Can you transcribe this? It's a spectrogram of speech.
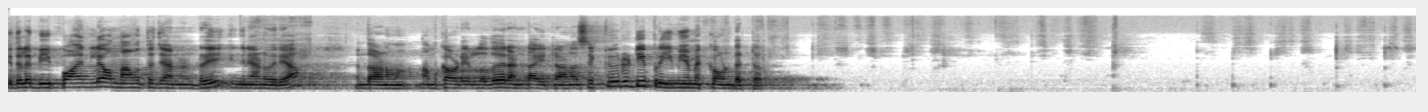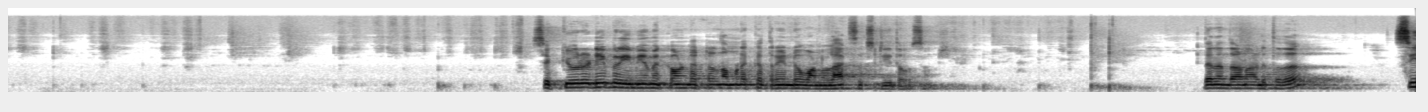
ഇതിൽ ബി പോയിന്റിലെ ഒന്നാമത്തെ ജനറൻട്രി ഇങ്ങനെയാണ് വരിക. എന്താണ്? നമുക്കവിടെയുള്ളത് രണ്ടായിട്ടാണ് security premium account debtor security premium account debtor നമ്മുടെയൊക്കെ എത്രയുണ്ട്? One lakh sixty thousand then എന്താണ് അടുത്തത്? C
